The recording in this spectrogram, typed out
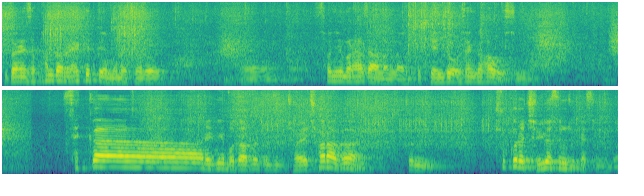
구단에서 판단을 했기 때문에 저를 어, 선임을 하지 않았나 이렇게 개인적으로 생각하고 있습니다. 색깔이기보다도 좀 저의 철학은 좀 축구를 즐겼으면 좋겠습니다.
